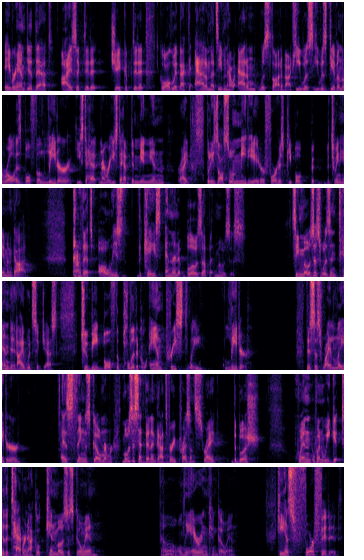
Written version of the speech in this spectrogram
Abraham did that, Isaac did it, Jacob did it. You go all the way back to Adam. That's even how Adam was thought about. He was, he was given the role as both the leader. He used to have, remember, he used to have dominion, right? But he's also a mediator for his people b- between him and God. That's always the case. And then it blows up at Moses. See, Moses was intended, I would suggest, to be both the political and priestly leader. This is why later, as things go, remember, Moses had been in God's very presence, right? the bush. When, when we get to the tabernacle, can Moses go in? No, only Aaron can go in. He has forfeited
